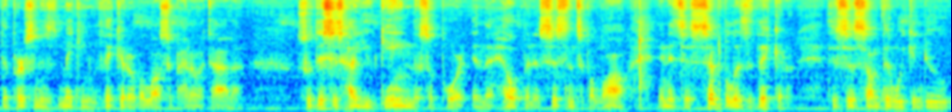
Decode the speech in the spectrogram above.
the person is making dhikr of Allah subhanahu wa ta'ala. So this is how you gain the support and the help and assistance of Allah. And it's as simple as dhikr. This is something we can do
